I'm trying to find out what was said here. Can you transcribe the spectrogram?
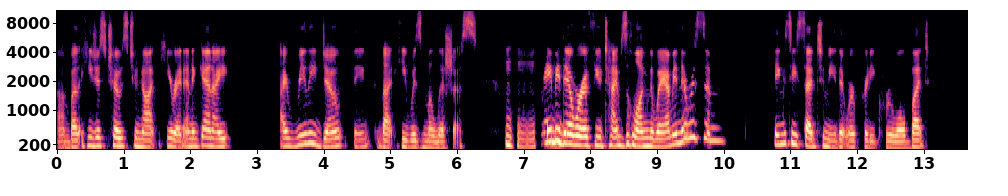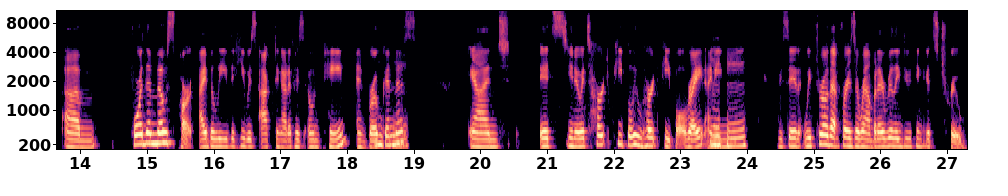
Um, but he just chose to not hear it. And again, I I really don't think that he was malicious. Mm-hmm. Maybe there were a few times along the way. I mean, there was some things he said to me that were pretty cruel, but um, for the most part, I believe that he was acting out of his own pain and brokenness. Mm-hmm. And it's, you know, it's hurt people who hurt people, right? I mean, mm-hmm. we say that we throw that phrase around, but I really do think it's true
